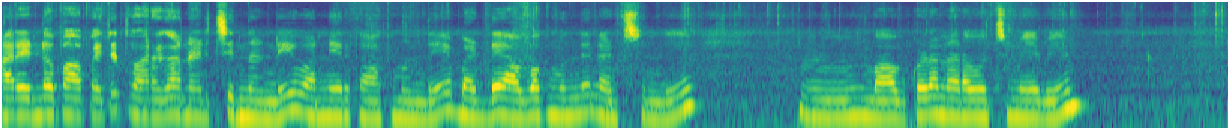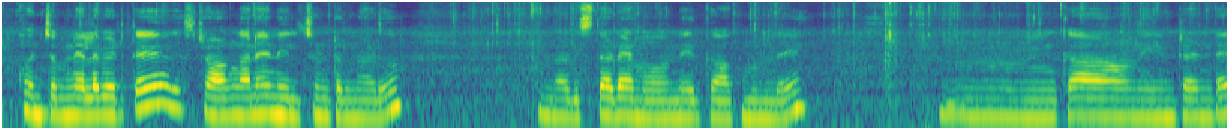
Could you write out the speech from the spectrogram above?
ఆ రెండో పాప అయితే త్వరగా నడిచిందండి వన్ ఇయర్ కాకముందే. బర్త్డే అవ్వకముందే నడిచింది. బాబు కూడా నడవచ్చు మేబీ. కొంచెం నిలబెడితే స్ట్రాంగ్గానే నిల్చుంటున్నాడు. నడుస్తాడేమో వన్ ఇయర్ కాకముందే. ఇంకా ఏంటంటే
